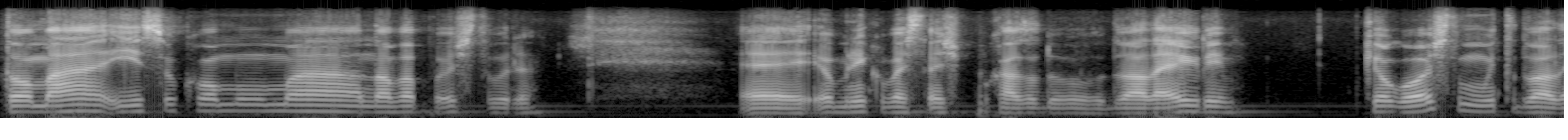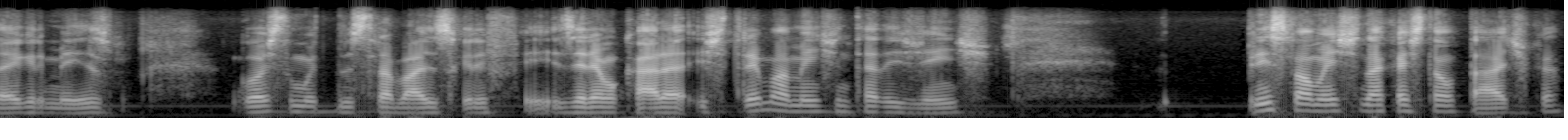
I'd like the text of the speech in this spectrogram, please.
tomar isso como uma nova postura. É, eu brinco bastante por causa do, do Alegre, que eu gosto muito do Alegre mesmo. Gosto muito dos trabalhos que ele fez. Ele é um cara extremamente inteligente, principalmente na questão tática.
